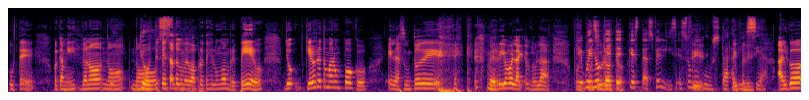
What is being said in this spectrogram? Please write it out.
usted, porque a mí yo no, no, no estoy pensando que me va a proteger un hombre, pero yo quiero retomar un poco el asunto de, me río por la, por la Qué bueno que, que, estás feliz, eso me gusta, Alicia. Algo,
